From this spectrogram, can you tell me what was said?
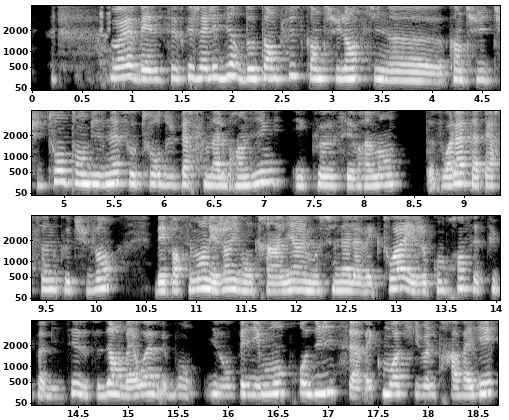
ouais, ben c'est ce que j'allais dire. D'autant plus quand tu lances une, quand tu, tu tournes ton business autour du personal branding et que c'est vraiment, voilà, ta personne que tu vends. Ben forcément les gens ils vont créer un lien émotionnel avec toi. Et je comprends cette culpabilité de te dire ben ouais mais bon ils ont payé mon produit c'est avec moi qu'ils veulent travailler.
